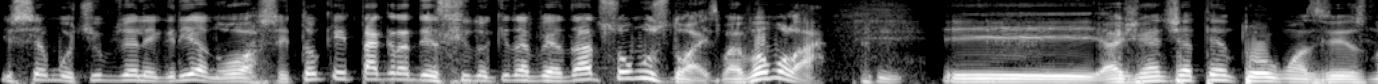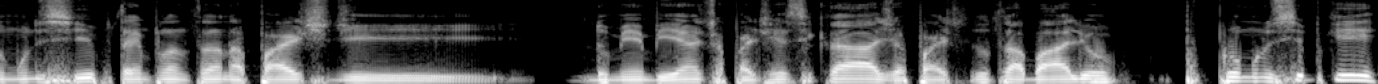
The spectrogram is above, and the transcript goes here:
isso é motivo de alegria nossa. Então, quem está agradecido aqui, na verdade, somos nós. Mas vamos lá. E a gente já tentou algumas vezes no município, está implantando a parte de, do meio ambiente, a parte de reciclagem, a parte do trabalho para o município que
